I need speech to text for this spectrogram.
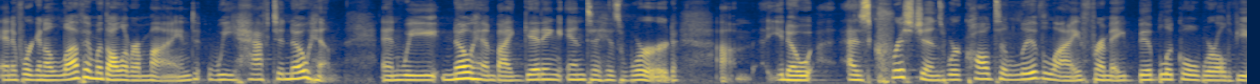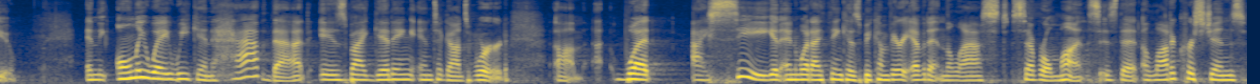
And if we're going to love him with all of our mind, we have to know him. And we know him by getting into his word. Um, you know, as Christians, we're called to live life from a biblical worldview. And the only way we can have that is by getting into God's Word. Um, what I see and, and what I think has become very evident in the last several months is that a lot of Christians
